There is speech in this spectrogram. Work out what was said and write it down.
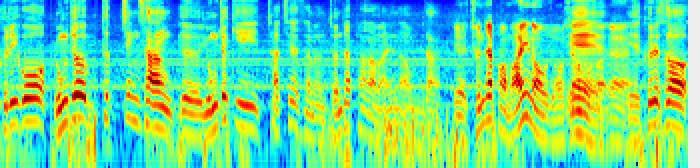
그리고 용접 특징상 그 용접기 자체에서는 전자파가 많이 나옵니다. 예, 전자파가 많이 나오죠. 예, 생각보다. 예. 예. 그래서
